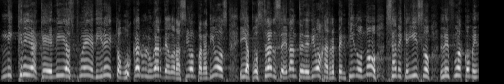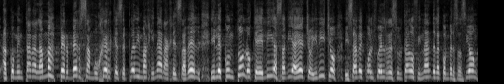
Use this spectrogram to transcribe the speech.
ni crea que Elías fue directo a buscar un lugar de adoración para Dios y a postrarse delante de Dios arrepentido. No, ¿sabe qué hizo? Le fue a comentar a la más perversa mujer que se puede imaginar, a Jezabel, y le contó lo que Elías había hecho y dicho. ¿Y sabe cuál fue el resultado final de la conversación?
